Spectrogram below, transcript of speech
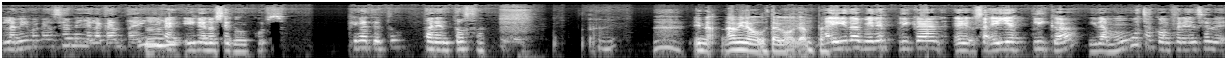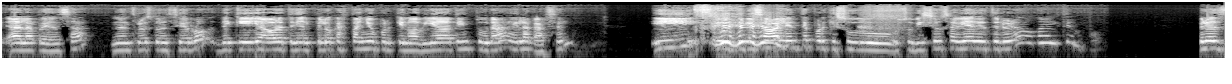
La misma canción ella la canta ahí y ganó ese concurso. Fíjate tú, talentosa. Y no, a mí no me gusta cómo canta. Ahí también explican, eh, o sea, ella explica y da muchas conferencias de- a la prensa dentro de su encierro de que ella ahora tenía el pelo castaño porque no había tintura en la cárcel y utilizaba lentes porque su, su visión se había deteriorado con el tiempo. Pero es,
